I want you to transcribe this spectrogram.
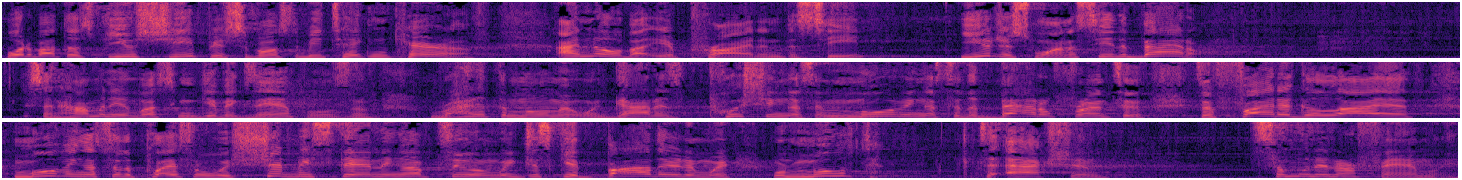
What about those few sheep you're supposed to be taking care of? I know about your pride and deceit. You just want to see the battle. Listen, how many of us can give examples of right at the moment when God is pushing us and moving us to the battlefront to, to fight a Goliath, moving us to the place where we should be standing up to, and we just get bothered and we're, we're moved to action? Someone in our family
